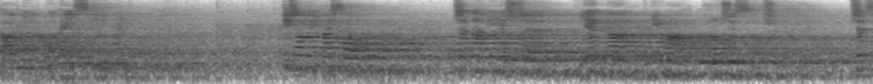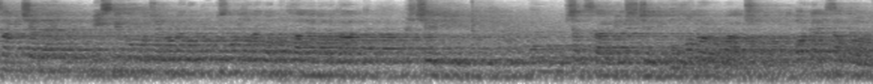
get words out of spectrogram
Kamil Bochejski. I Szanowni Państwo, przed nami jeszcze jedna miła uroczystość. Przedstawiciele Miejskiego Młodzieżowego Klubu Sportowego Podhale Norda chcieli przedstawić, chcieli uhonorować organizatorów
